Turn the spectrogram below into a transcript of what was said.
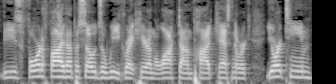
these four to five episodes a week right here on the Locked On Podcast Network. Your team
